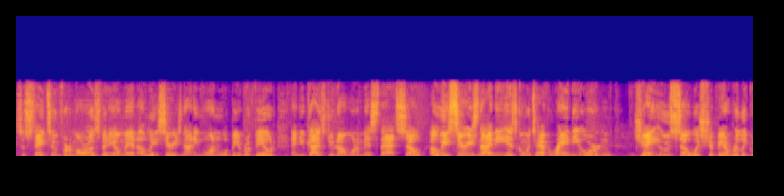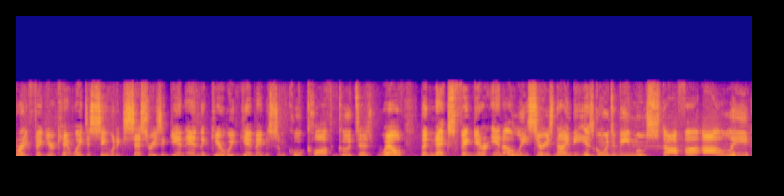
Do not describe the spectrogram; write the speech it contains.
so stay tuned for tomorrow's video, man. Elite Series 91 will be revealed, and you guys do not want to miss that. So Elite Series 90 is going to have Randy Orton, Jey Uso, which should be a really great figure. Can't wait to see what accessories again and the gear we get. Maybe some cool cloth goods as well. The next figure in Elite Series 90 is going to be Mustafa Ali.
